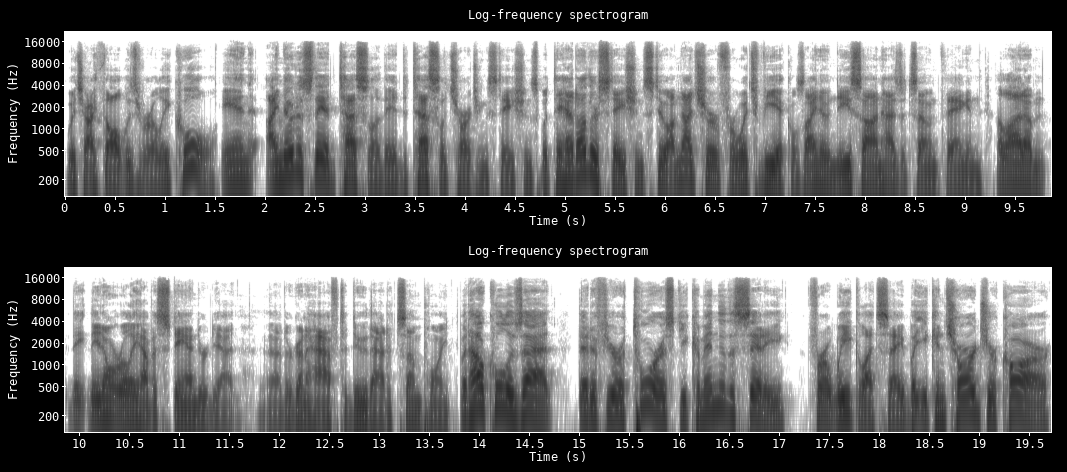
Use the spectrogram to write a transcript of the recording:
which I thought was really cool. And I noticed they had Tesla, they had the Tesla charging stations, but they had other stations too. I'm not sure for which vehicles. I know Nissan has its own thing, and a lot of them, they, they don't really have a standard yet. Uh, they're going to have to do that at some point. But how cool is that? That if you're a tourist, you come into the city, for a week, let's say, but you can charge your car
